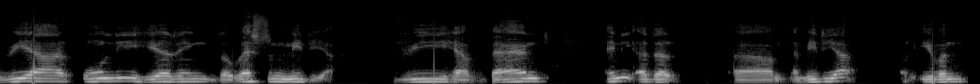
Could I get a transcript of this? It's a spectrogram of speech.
we are only hearing the Western media. We have banned any other um, media or even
